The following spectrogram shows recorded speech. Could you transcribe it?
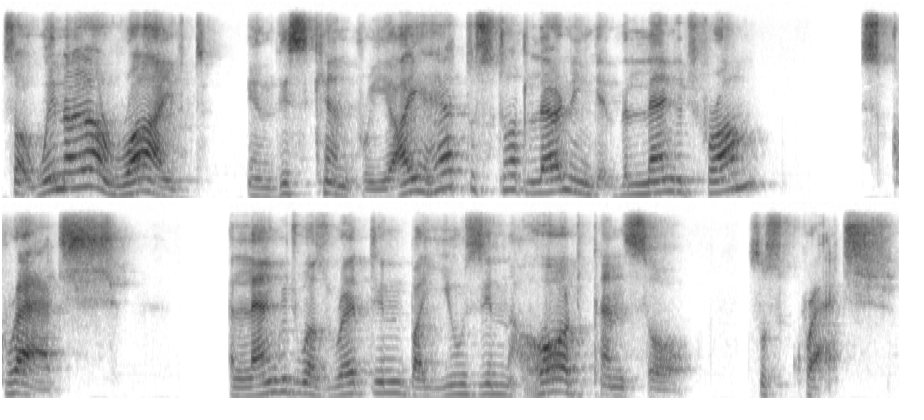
So when I arrived in this country, I had to start learning the language from scratch. A language was written by using hard pencil, so scratch.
